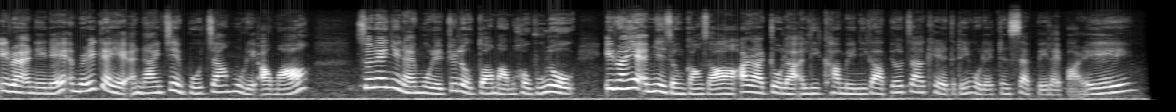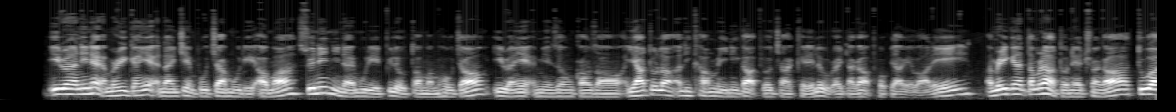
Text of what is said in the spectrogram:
အီရန်အနေနဲ့အမေရိကန်ရဲ့အနိုင်ကျင့်ဗိုလ်ကြားမှုတွေအောက်မှာဆွေးနွေးညှိနှိုင်းမှုတွေပြုလုပ်သွားမှာမဟုတ်ဘူးလို့အီရန်ရဲ့အမြင့်ဆုံးခေါင်းဆောင်အာရာတိုလာအလီခါမေနီကပြောကြားခဲ့တဲ့သတင်းကိုလည်းတင်ဆက်ပေးလိုက်ပါတယ်။ အီရန်အနေနဲ့အမေရိကန်ရဲ့အနိုင်ကျင့်ပိုချမှုတွေအောက်မှာဆွေးနွေးညီနိုင်မှုတွေပြုလုပ်သွားမှာမဟုတ်ကြောင်းအီရန်ရဲ့အမြင့်ဆုံးခေါင်းဆောင်အယာတိုလာအလီခါမေနီကပြောကြားခဲ့တယ်လို့ရိုက်တာကဖော်ပြခဲ့ပါတယ်။အမေရိကန်သမ္မတဒေါ်နယ်ထရန့်ကသူဟာ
